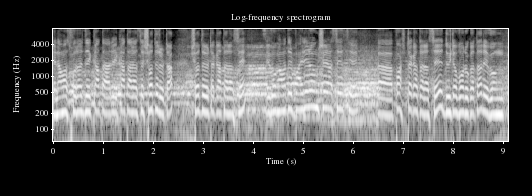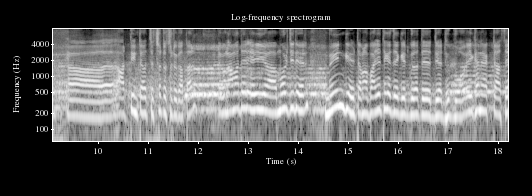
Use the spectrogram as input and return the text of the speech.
এই নামাজ পড়ার যে কাতার, এই কাতার আছে সতেরোটা সতেরোটা কাতার আছে। এবং আমাদের বাইরের অংশে আছে পাঁচটা কাতার আছে, দুইটা বড় কাতার এবং আর তিনটা হচ্ছে ছোট ছোট কাতার। এবং আমাদের এই মসজিদের মেইন গেট আমরা বাইরে থেকে যে গেটগুলোতে ঢুকবো, এইখানে একটা আছে।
